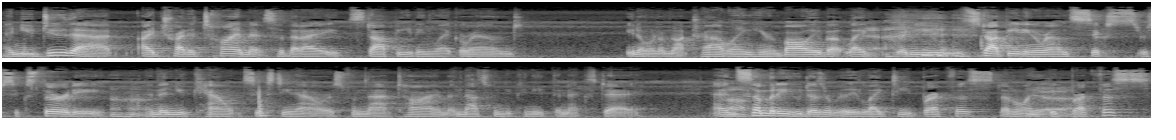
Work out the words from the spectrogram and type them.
And you do that. I try to time it so that I stop eating like around you know when I'm not traveling here in Bali, but like Yeah. when you stop eating around six or six and then you count sixteen hours from that time, and that's when you can eat the next day. And somebody who doesn't really like to eat breakfast, I don't like Yeah. big breakfasts.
